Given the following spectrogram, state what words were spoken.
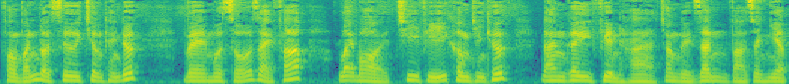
phỏng vấn luật sư Trương Thanh Đức về một số giải pháp loại bỏ chi phí không chính thức đang gây phiền hà cho người dân và doanh nghiệp.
